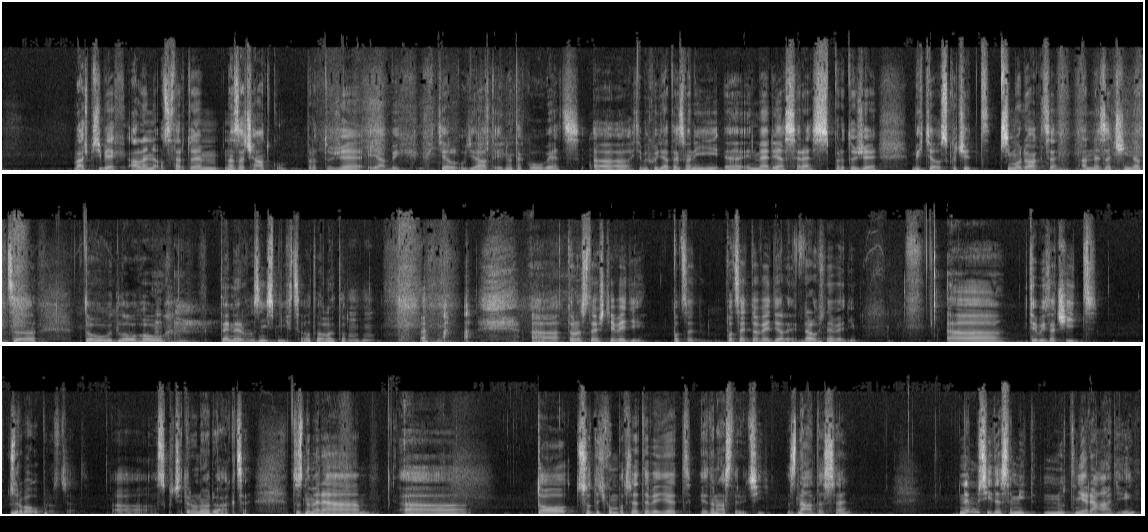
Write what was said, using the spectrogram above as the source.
váš příběh ale neodstartujeme na začátku, protože já bych chtěl udělat jednu takovou věc. Uh, chtěl bych udělat takzvaný uh, in media res, protože bych chtěl skočit přímo do akce a nezačínat uh, tou dlouhou... To je nervózní smích, co tohleto? a tohle to ještě vědí. Pocať, pocať to věděli, dál už nevědí. Uh, chtěl bych začít zhruba uprostřed. Uh, skočit rovnou do akce. To znamená, uh, to, co teď potřebujete vědět, je to následující. Znáte se, nemusíte se mít nutně rádi,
